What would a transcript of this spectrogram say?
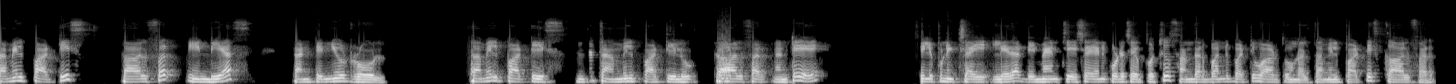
Tamil parties call for India's continued role. Tamil parties అంటే తమిళ్ పార్టీలు కాల్ ఫర్ అంటే పిలుపునిచ్చాయి లేదా డిమాండ్ చేశాయని కూడా చెప్పొచ్చు. సందర్భాన్ని బట్టి వాడుతూ ఉండాలి. Tamil parties call for.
